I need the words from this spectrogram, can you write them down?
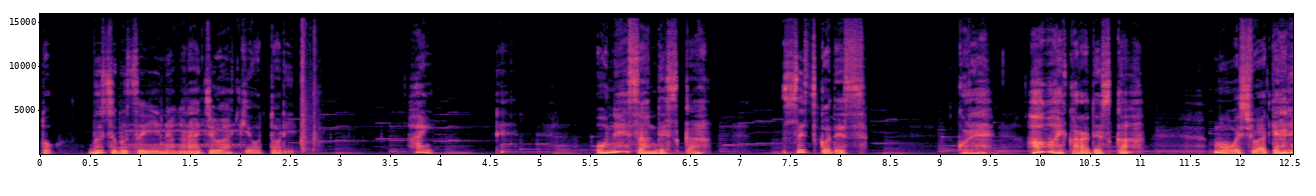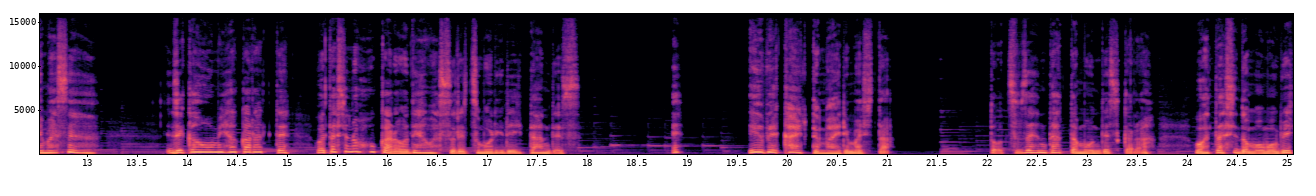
とブツブツ言いながら受話器を取り「はい。えお姉さんですか？節子です。これハワイからですか？申し訳ありません。時間を見計らって私の方からお電話するつもりでいたんです。え昨べ帰ってまいりました。突然だったもんですから私どももびっ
